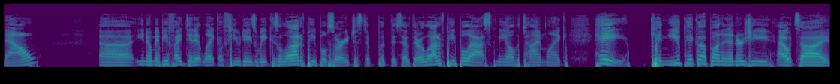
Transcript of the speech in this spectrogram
now, uh, you know, maybe if I did it like a few days a week, because a lot of people, sorry, just to put this out there, a lot of people ask me all the time, like, hey, can you pick up on an energy outside?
